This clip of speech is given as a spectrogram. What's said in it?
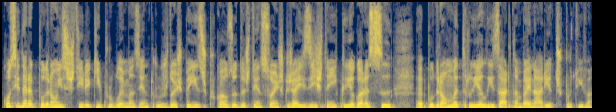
Considera que poderão existir aqui problemas entre os dois países por causa das tensões que já existem e que agora se eh, poderão materializar também na área desportiva?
